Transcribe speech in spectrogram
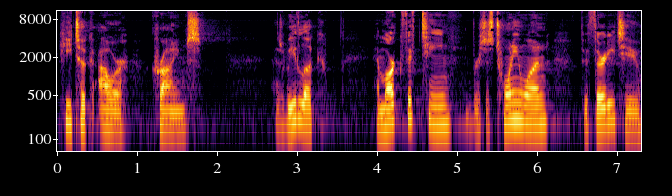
he took our crimes. As we look at Mark 15, verses 21 through 32,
